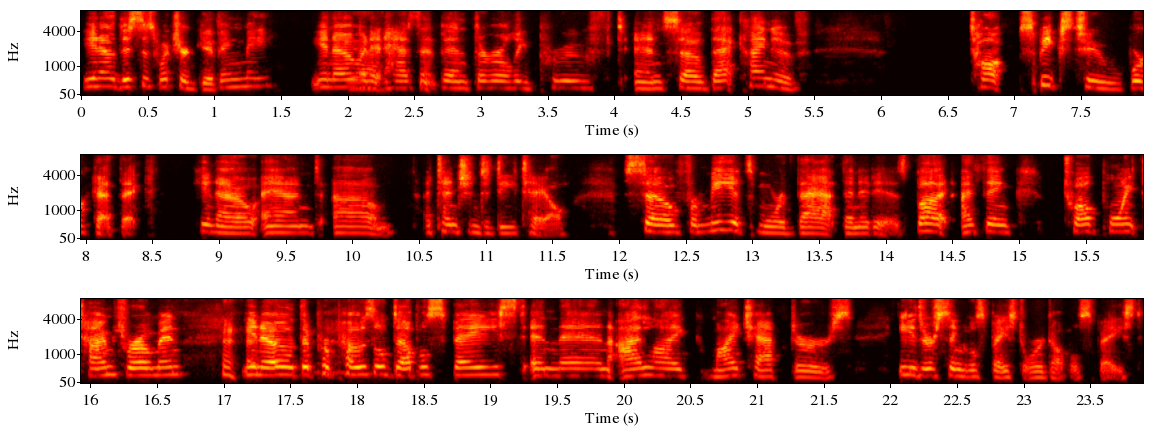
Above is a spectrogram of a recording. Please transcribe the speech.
You know, this is what you're giving me you know, yeah. and it hasn't been thoroughly proofed. And so that kind of talk speaks to work ethic, you know, and um, attention to detail. So for me, it's more that than it is. But I think 12 point times Roman, you know, the proposal double spaced. And then I like my chapters either single spaced or double spaced.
